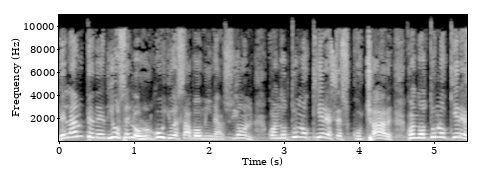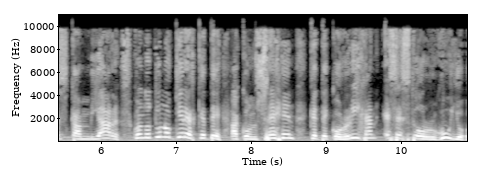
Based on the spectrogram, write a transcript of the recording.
Delante de Dios el orgullo es abominación. Cuando tú no quieres escuchar, cuando tú no quieres cambiar, cuando tú no quieres que te aconsejen, que te corrijan, es este orgullo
